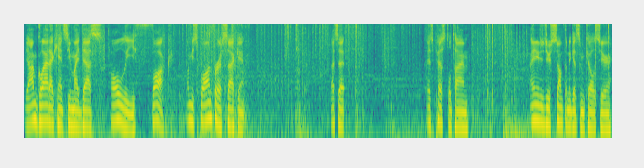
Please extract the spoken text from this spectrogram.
Yeah, I'm glad I can't see my deaths. Holy fuck. Let me spawn for a second. That's it. It's pistol time. I need to do something to get some kills here.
